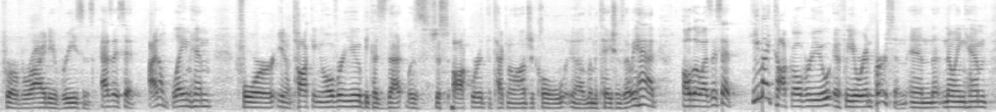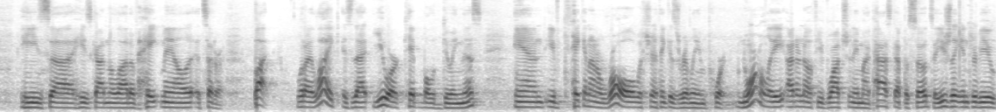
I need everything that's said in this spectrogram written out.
for a variety of reasons. As I said, I don't blame him for you know talking over you because that was just awkward, the technological uh, limitations that we had. Although, as I said, he might talk over you if we were in person. And knowing him, he's, uh, he's gotten a lot of hate mail, etc. But what I like is that you are capable of doing this and you've taken on a role which I think is really important. Normally, I don't know if you've watched any of my past episodes, I usually interview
